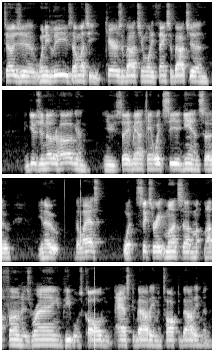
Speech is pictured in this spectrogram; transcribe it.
tells you when he leaves how much he cares about you and what he thinks about you, and, and gives you another hug. And you say, "Man, I can't wait to see you again." So you know, the last what six or eight months, uh, my phone has rang and people has called and asked about him and talked about him, and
